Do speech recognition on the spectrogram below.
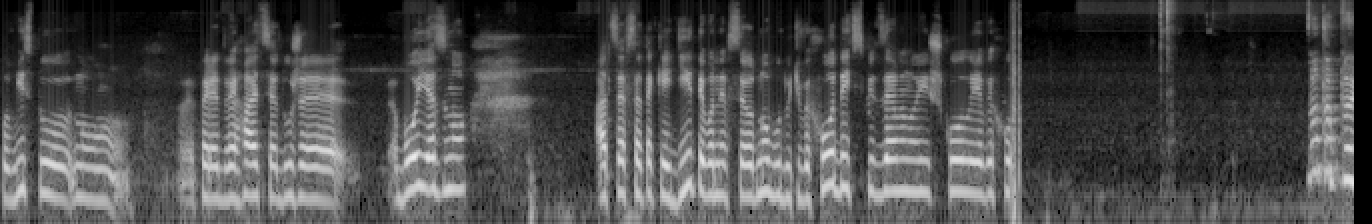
по- місту ну, передвигатися дуже боязно. А це все-таки діти, вони все одно будуть виходити з підземної школи, виходити. Ну тобто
